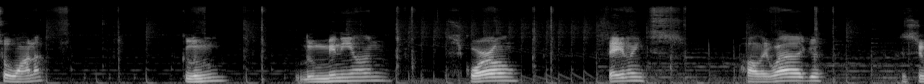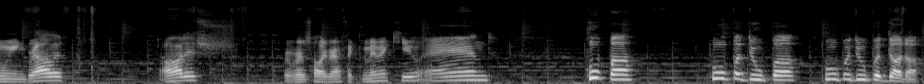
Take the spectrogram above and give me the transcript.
Swanna, Gloom, Lumineon, Squirrel, Phalanx, Poliwag, Hisuian Growlithe, Oddish, Reverse Holographic Mimikyu, and Hoopa, Hoopa Doopa, Hoopa.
